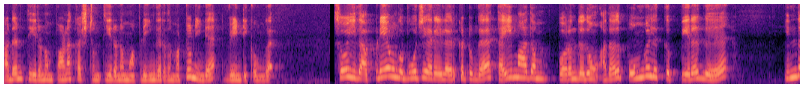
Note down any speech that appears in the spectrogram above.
கடன் தீரணும் பண கஷ்டம் தீரணும் அப்படிங்கிறத மட்டும் நீங்கள் வேண்டிக்கோங்க. ஸோ இது அப்படியே உங்கள் பூஜை அறையில் இருக்கட்டுங்க தை மாதம் பிறந்ததும் அதாவது பொங்கலுக்கு பிறகு இந்த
